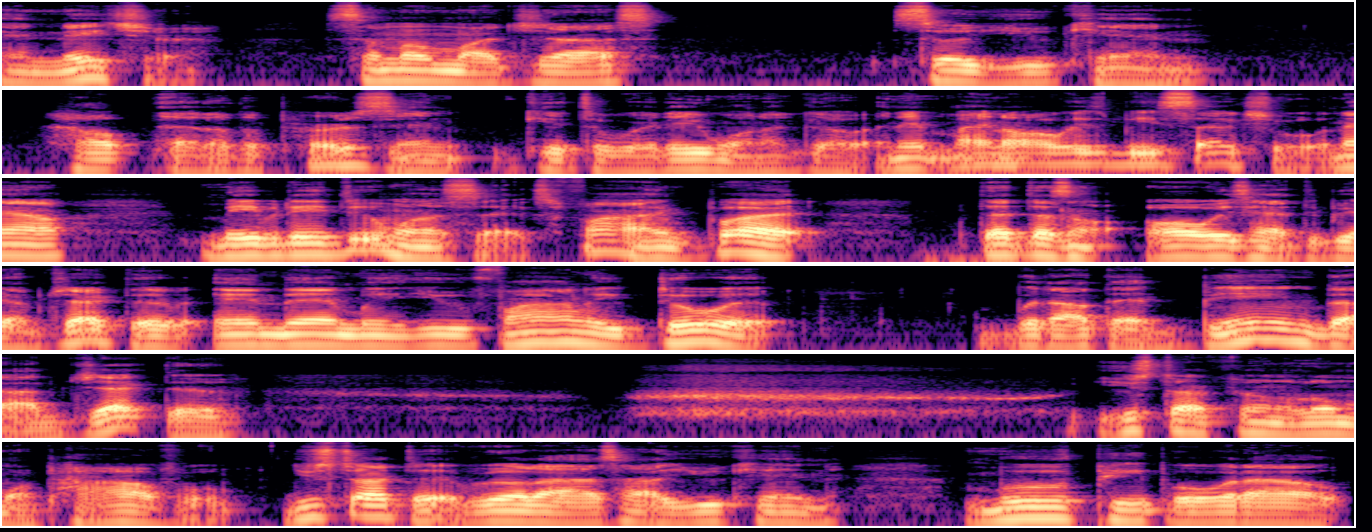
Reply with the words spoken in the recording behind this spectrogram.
in nature. Some of them are just so you can help that other person get to where they want to go. And it might always be sexual. Now, maybe they do want sex, fine, but that doesn't always have to be objective. And then when you finally do it without that being the objective, you start feeling a little more powerful. You start to realize how you can move people without,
